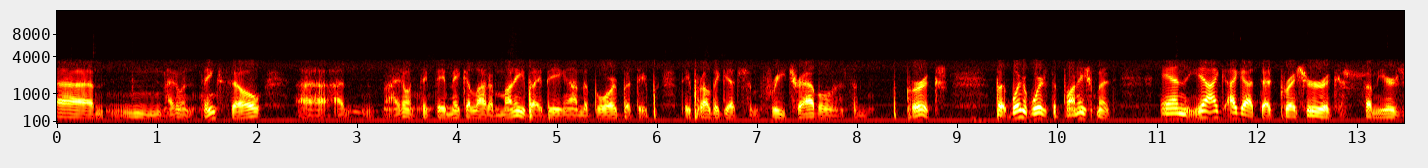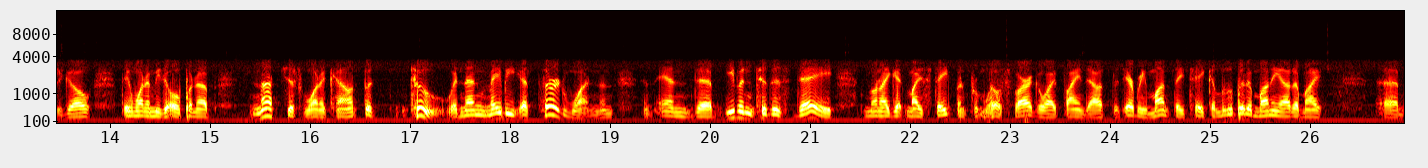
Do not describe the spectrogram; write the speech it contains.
Um, mm, I don't think so. Uh, I, I don't think they make a lot of money by being on the board, but they they probably get some free travel and some perks. But where, where's the punishment? And yeah, I, I got that pressure some years ago. They wanted me to open up not just one account, but two, and then maybe a third one. And and uh, even to this day, when I get my statement from Wells Fargo, I find out that every month they take a little bit of money out of my um,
